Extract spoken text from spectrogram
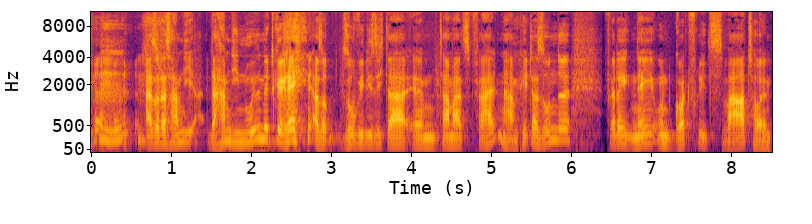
also das haben die, da haben die null mit gerechnet, also so wie die sich da ähm, damals verhalten haben. Peter Sunde, Frederik Ney und Gottfried Swartholm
